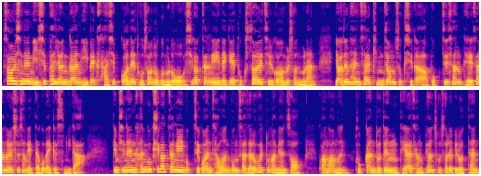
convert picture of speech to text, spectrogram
서울시는 28년간 240권의 도서 녹음으로 시각장애인에게 독서의 즐거움을 선물한 81살 김정숙 씨가 복지상 대상을 수상했다고 밝혔습니다. 김 씨는 한국시각장애인복지관 자원봉사자로 활동하면서 광화문, 북간도 등 대하 장편 소설을 비롯한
